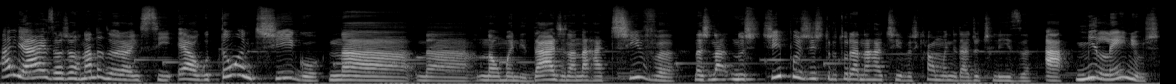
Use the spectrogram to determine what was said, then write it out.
Aliás, a jornada do herói em si é algo tão antigo na, na, na humanidade, na narrativa, nas, na, nos tipos de estrutura narrativas que a humanidade utiliza há milênios,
